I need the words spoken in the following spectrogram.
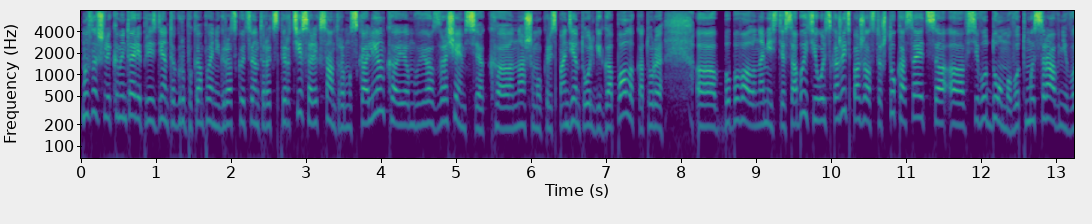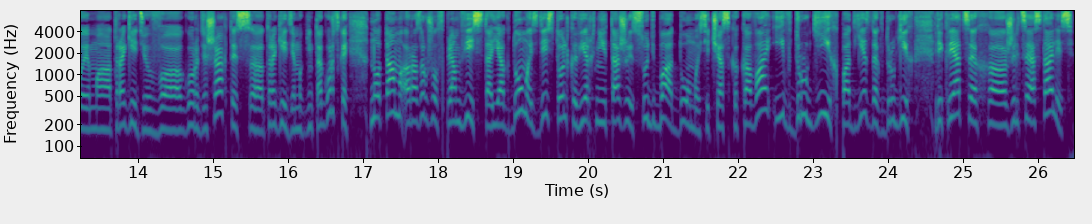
Мы слышали комментарий президента группы компании «Городской центр экспертиз» Александра Москаленко. Мы возвращаемся к нашему корреспонденту Ольге Гапало, которая э, побывала на месте событий. Оль, скажите, пожалуйста, что касается э, всего дома. Вот мы сравниваем э, трагедию в городе Шахты с э, трагедией Магнитогорской, но там разрушился прям весь стояк дома, здесь только верхние этажи. Судьба дома сейчас какова? И в других подъездах, в других рекреациях э, жильцы остались?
